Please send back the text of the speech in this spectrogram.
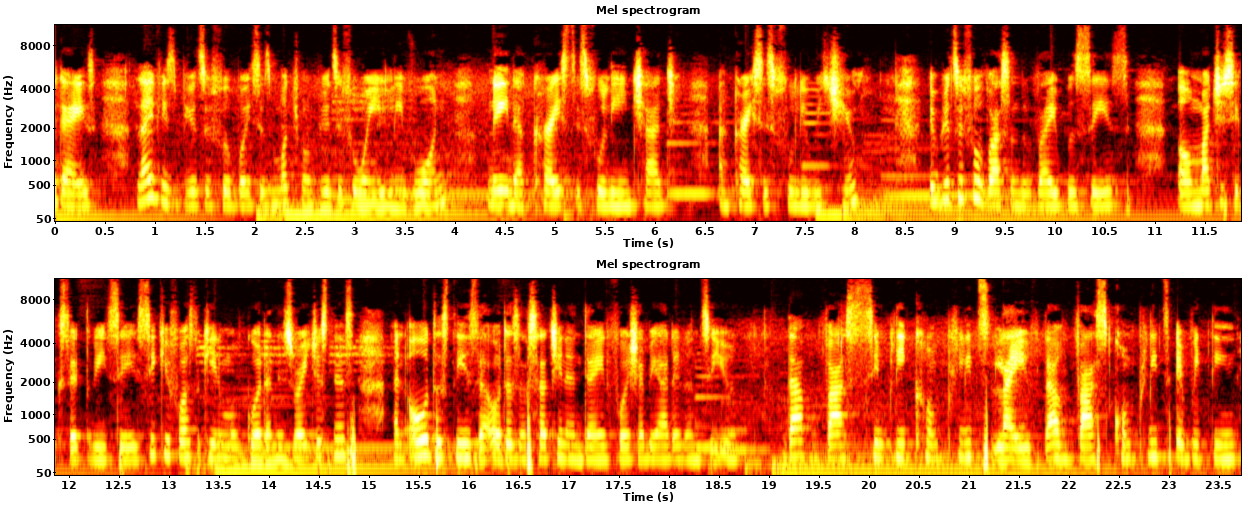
guys. Life is beautiful, but it is much more beautiful when you live one, knowing that Christ is fully in charge and Christ is fully with you. A beautiful verse in the Bible says, um, Matthew 6 3 says, Seek you first the kingdom of God and his righteousness, and all those things that others are searching and dying for shall be added unto you. That verse simply completes life. That verse completes everything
